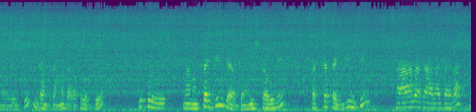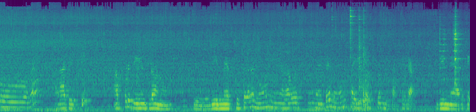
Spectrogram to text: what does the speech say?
అలా వేసి ఇంకా అంతకన్నా దళసరొద్దు ఇప్పుడు మనం తగ్గించేద్దాం ఈ స్టవ్ని. చక్కగా తగ్గించి చాలా చాలా చాలా స్లోగా అలా పెట్టి అప్పుడు దీంట్లోను దీని మీద చూసారా? నూనె ఎలా వస్తుందంటే నూనె పైకి వస్తుంది చక్కగా దీని మీదకి.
